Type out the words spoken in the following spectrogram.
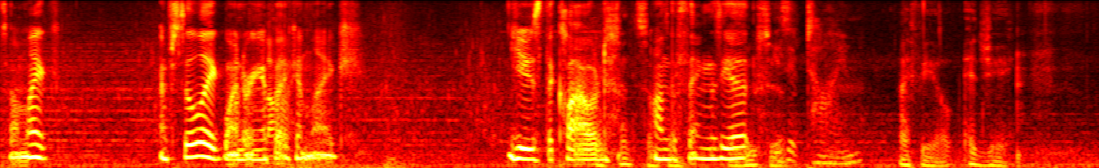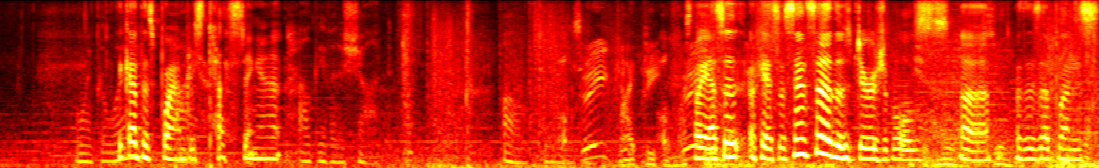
So I'm like, I'm still like wondering if I can like use the cloud on the things yet. elusive. Is it time? I feel edgy. Point the I way. think at this point I'm just testing it. I'll give it a shot. Oh, yeah, so okay, so since uh, those dirigibles uh, with the zeppelins,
